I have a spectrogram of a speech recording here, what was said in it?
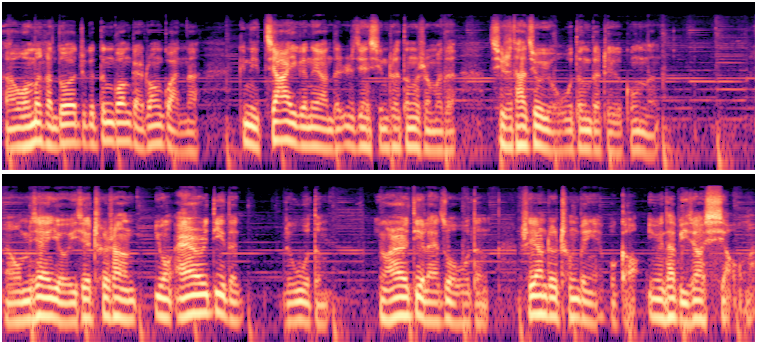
啊，我们很多这个灯光改装馆呢。给你加一个那样的日间行车灯什么的，其实它就有雾灯的这个功能。啊，我们现在有一些车上用 LED 的这雾灯，用 LED 来做雾灯，实际上这个成本也不高，因为它比较小嘛。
